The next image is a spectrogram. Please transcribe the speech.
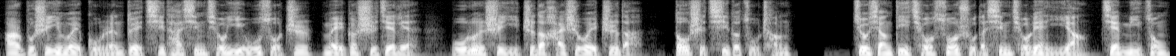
而不是因为古人对其他星球一无所知。每个世界链，无论是已知的还是未知的，都是七个组成，就像地球所属的星球链一样。见密宗，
